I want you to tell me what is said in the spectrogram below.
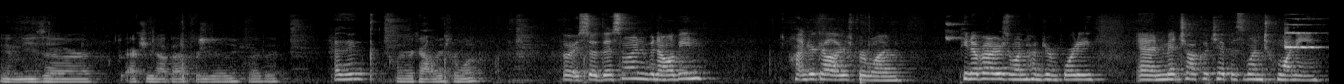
And these are actually not bad for you really. They're they? I think. 100 calories for one. Okay, so this one, vanilla bean, 100 calories for one. Peanut butter is 140, and mint chocolate chip is 120.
